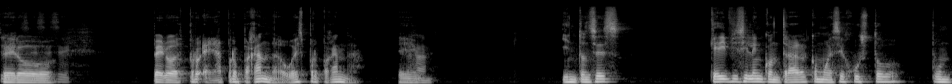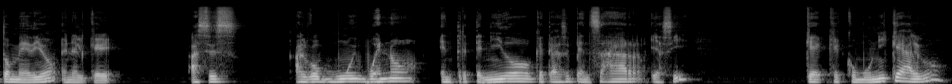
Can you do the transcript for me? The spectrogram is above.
pero, pero era propaganda o es propaganda. Eh, y entonces, qué difícil encontrar como ese justo punto medio en el que haces algo muy bueno, entretenido, que te hace pensar y así, que, que comunique algo,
